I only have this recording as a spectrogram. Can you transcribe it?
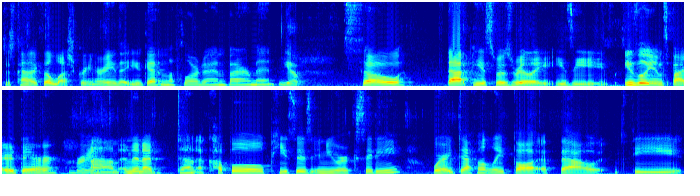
just kind of like the lush greenery that you get in the Florida environment. yep So that piece was really easy, easily inspired there. Right. Um, and then I've done a couple pieces in New York City where I definitely thought about the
